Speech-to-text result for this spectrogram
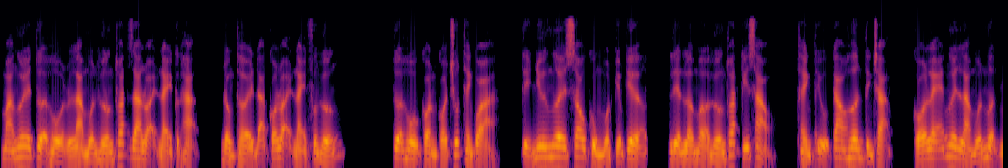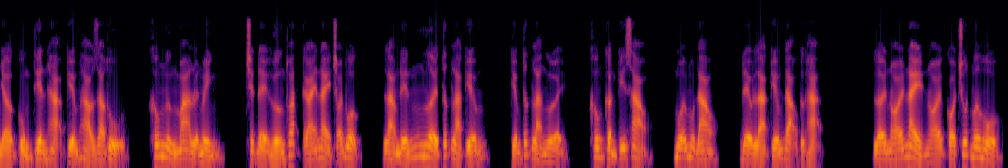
mà ngươi tựa hồ là muốn hướng thoát ra loại này cực hạn, đồng thời đã có loại này phương hướng. Tựa hồ còn có chút thành quả, tỉ như ngươi sau cùng một kiếm kia, liền lờ mờ hướng thoát kỹ xảo, thành tựu cao hơn tình trạng, có lẽ ngươi là muốn mượn nhờ cùng thiên hạ kiếm hào giao thủ, không ngừng ma luyện mình triệt để hướng thoát cái này trói buộc, làm đến người tức là kiếm kiếm tức là người, không cần kỹ xảo, mỗi một đao đều là kiếm đạo cực hạn. Lời nói này nói có chút mơ hồ,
